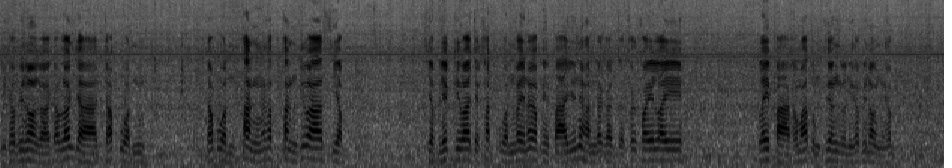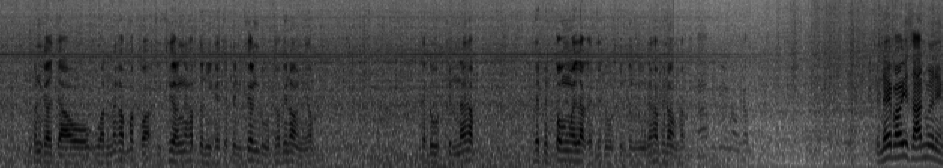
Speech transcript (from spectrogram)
นี่ครับพี่น้องก็กำลังจะจับอวนจับอวนตั้งนะครับ ตั้งที่ว่าเสียบเสียบเล็กที่ว่าจะคัดอวนไว้นะครับให้ปลาอยู่ในหันแล้วก็จะค่อยๆไล่ไล่ปลาเข้ามาตรงเครื่องตัวนี้ครับพี่น้องนี่ครับ มันก็จะเอาอวนนะครับมาเกาะที่เครื่องนะครับ ตัวนี้ก็จะเป็นเครื่องดูดครับพี่น้องนี่ครับกระดูดขึ้นนะครับเฮ็ดเป็นตรงไว้แล้วก็จะดูดขึ้นตรงนี้นะครับพี่น้องครับเป็นไงเบาอีสานมือนี่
